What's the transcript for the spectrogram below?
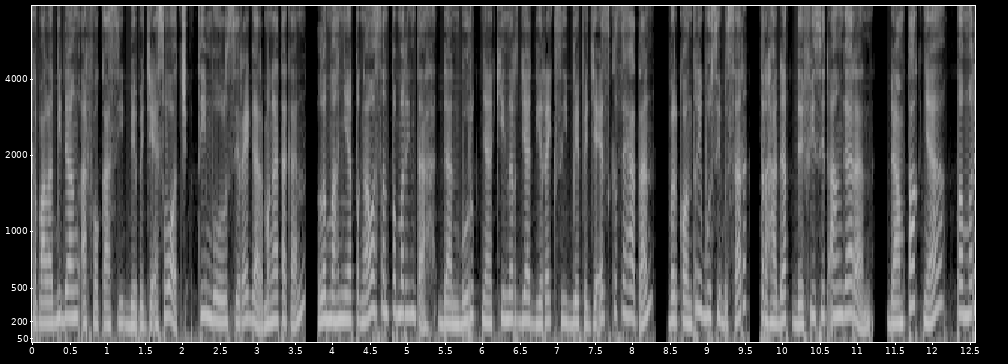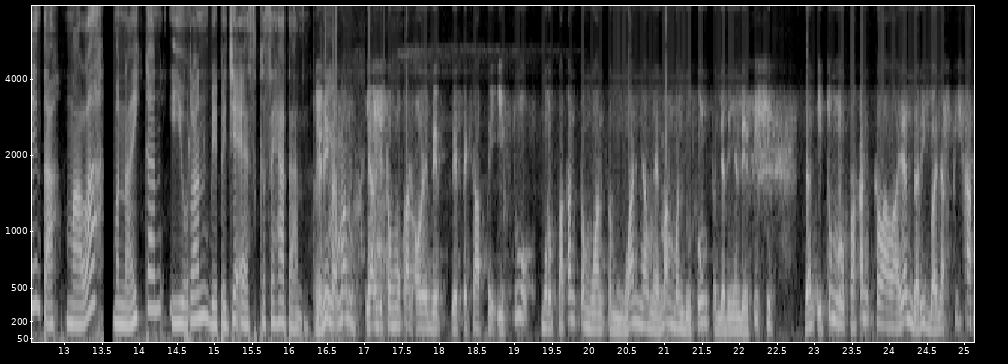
Kepala Bidang Advokasi BPJS Watch, Timbul Siregar, mengatakan lemahnya pengawasan pemerintah dan buruknya kinerja direksi BPJS Kesehatan berkontribusi besar terhadap defisit anggaran. Dampaknya, pemerintah malah menaikkan iuran BPJS Kesehatan. Jadi memang yang ditemukan oleh BPKP itu merupakan temuan-temuan yang memang mendukung terjadinya defisit dan itu merupakan kelalaian dari banyak pihak,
